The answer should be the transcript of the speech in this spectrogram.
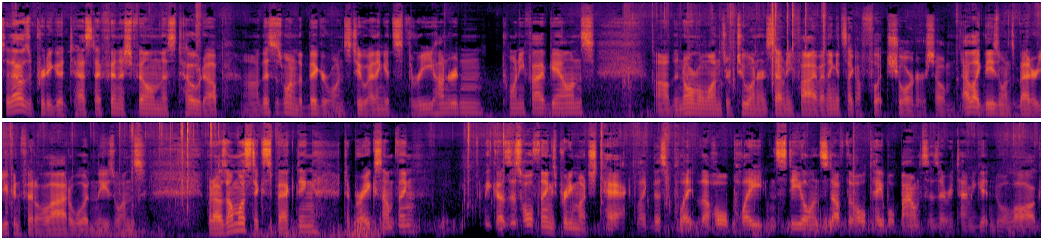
So that was a pretty good test. I finished filling this tote up. Uh, this is one of the bigger ones too. I think it's 325 gallons. Uh, the normal ones are 275. I think it's like a foot shorter. So I like these ones better. You can fit a lot of wood in these ones. But I was almost expecting to break something because this whole thing's pretty much tacked. Like this plate, the whole plate and steel and stuff, the whole table bounces every time you get into a log.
